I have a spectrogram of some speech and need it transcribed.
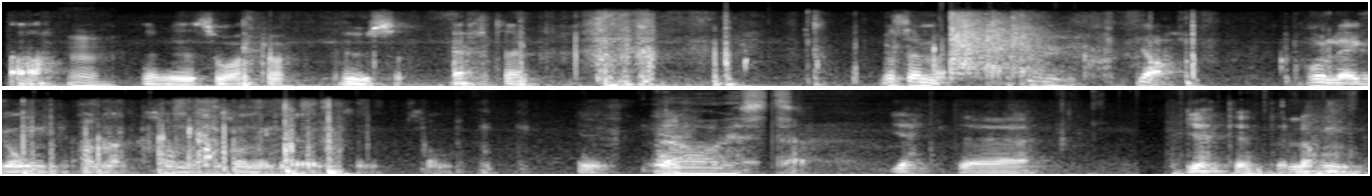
ja, Mm. det är svårt att husa efter. Men sen, ja, hålla igång alla sådana såna grejer. Liksom, som, Ja, visst. jätte, jätte, jättelång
